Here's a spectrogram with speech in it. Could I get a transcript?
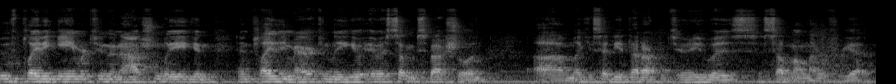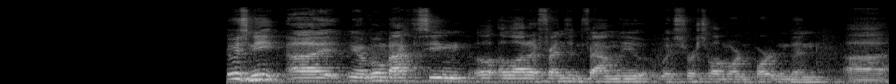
who've played a game or two in the National League and, and played in the American League, it, it was something special. And um, like you said, to get that opportunity was something I'll never forget. It was neat. Uh, you know, going back to seeing a, a, lot of friends and family was first of all more important than uh,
